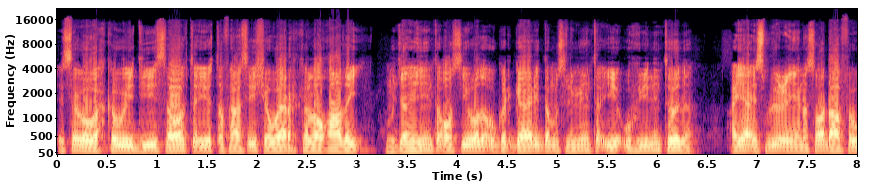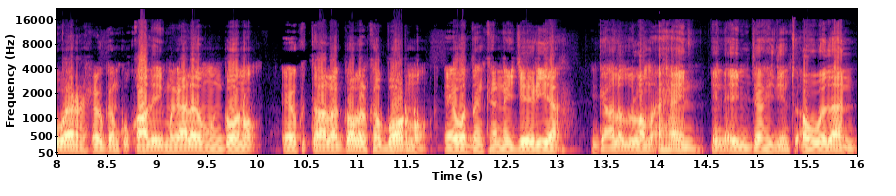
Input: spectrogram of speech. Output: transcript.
isagoo wax ka weydiiyey sababta iyo tafaasiisha weerarka loo qaaday. Mujaahidiinta oo sii wada u gargaaridda muslimiinta iyo uhiilintooda ayaa isbuuciina soo dhaafay weerar xooggan ku qaaday magaalada mongono ee ku taala gobolka borno ee waddanka nigeria. Gaaladu lama ahayn in ay mujaahidiintu awoodaan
